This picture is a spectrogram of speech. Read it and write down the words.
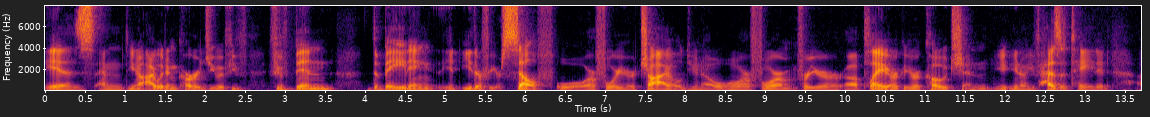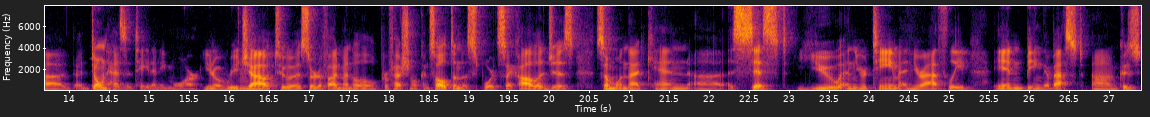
is. And you know i would encourage you if you've if you've been debating it either for yourself or for your child you know or for for your uh, player you're a coach and you, you know you've hesitated uh, don't hesitate anymore you know reach Mhm. out to a certified mental professional consultant a sports psychologist someone that can uh, assist you and your team and your athlete in being their best because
